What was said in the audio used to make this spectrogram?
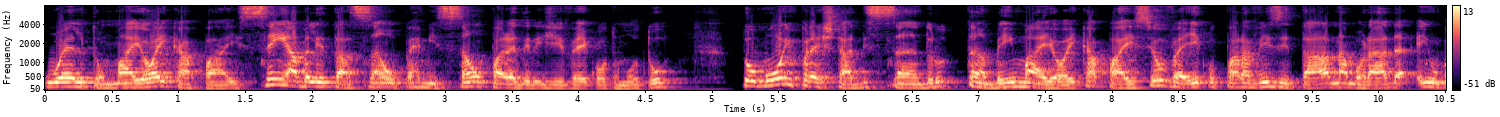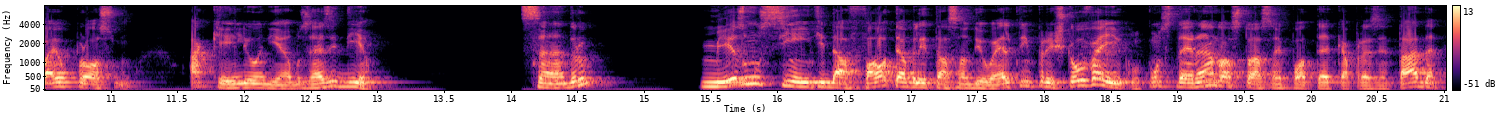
Wellington, maior e capaz, sem habilitação ou permissão para dirigir veículo automotor, tomou emprestado de Sandro, também maior e capaz, seu veículo para visitar a namorada em um bairro próximo, aquele onde ambos residiam. Sandro, mesmo ciente da falta de habilitação de Wellington, emprestou o veículo. Considerando a situação hipotética apresentada,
